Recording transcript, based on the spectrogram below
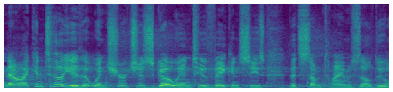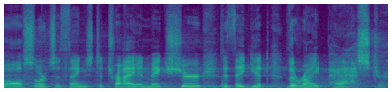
Now, I can tell you that when churches go into vacancies, that sometimes they'll do all sorts of things to try and make sure that they get the right pastor.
